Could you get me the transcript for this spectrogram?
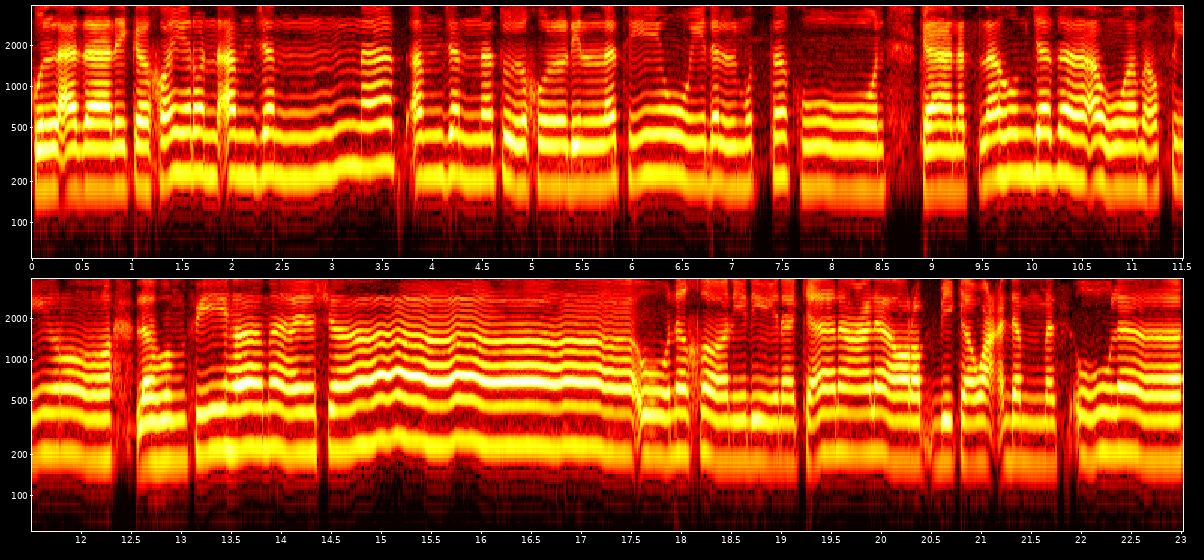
قل أذلك خير أم جنات أم جنة الخلد التي وعد المتقون كانت لهم جزاء ومصيرا لهم فيها ما يشاءون خالدين. كان على ربك وعدا مسؤولا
